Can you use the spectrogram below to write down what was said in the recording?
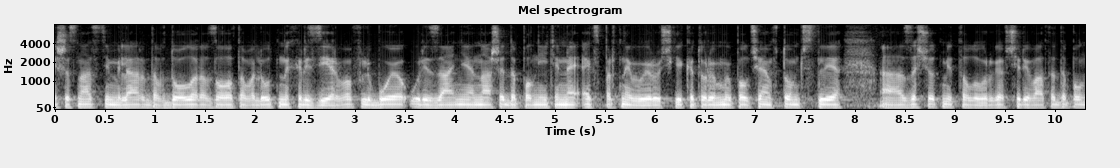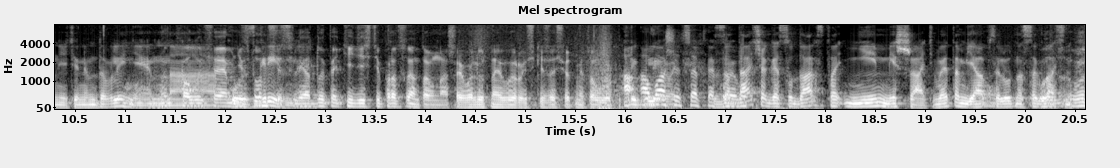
16 миллиардов долларов золотовалютных резервов любое урезание нашей дополнительной экспортной выручки, которую мы получаем в том числе а, за счет металлургов, чревато дополнительным давлением Мы на получаем не курс в том гривны. числе, а до 50% нашей валютной выручки за счет металлургии. А- а ваш рецепт какой? Задача государства не мешать. В этом я абсолютно согласен. вот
